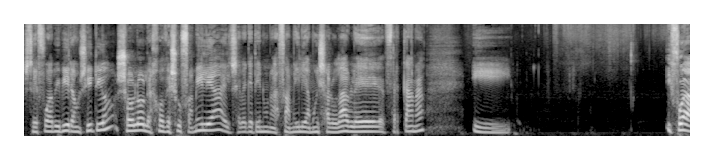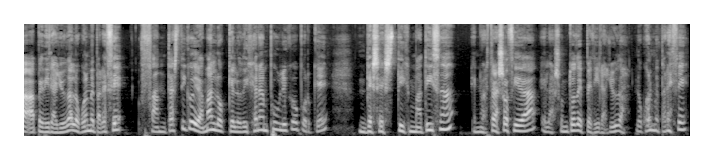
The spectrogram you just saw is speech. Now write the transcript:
se fue a vivir a un sitio solo, lejos de su familia. Él se ve que tiene una familia muy saludable, cercana, y, y fue a pedir ayuda, lo cual me parece fantástico y además lo que lo dijera en público porque desestigmatiza en nuestra sociedad el asunto de pedir ayuda, lo cual me parece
